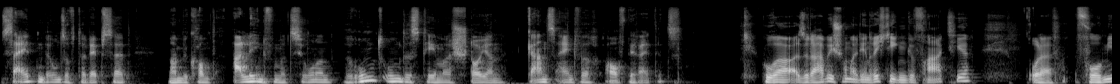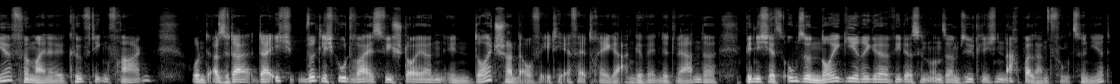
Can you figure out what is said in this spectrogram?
Seiten bei uns auf der Website, man bekommt alle Informationen rund um das Thema Steuern ganz einfach aufbereitet. Hurra, also da habe ich schon mal den richtigen gefragt hier oder vor mir für meine künftigen Fragen. Und also da, da ich wirklich gut weiß, wie Steuern in Deutschland auf ETF-Erträge angewendet werden, da bin ich jetzt umso neugieriger, wie das in unserem südlichen Nachbarland funktioniert.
